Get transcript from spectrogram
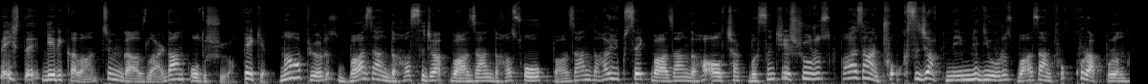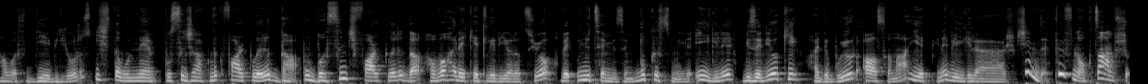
ve işte geri kalan tüm gazlardan oluşuyor. Peki ne yapıyoruz? Bazen daha sıcak, bazen daha soğuk, bazen daha yüksek, bazen daha alçak basınç yaşıyoruz. Bazen çok sıcak, nemli diyoruz. Bazen çok kurak buranın havası diyebiliyoruz. İşte bu nem, bu sıcaklık farkları da, bu basınç farkları da hava hareketleri yaratıyor ve ünitemizin bu kısmıyla ilgili bize diyor ki hadi buyur al sana yepyeni bilgiler. Şimdi püf noktam şu.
